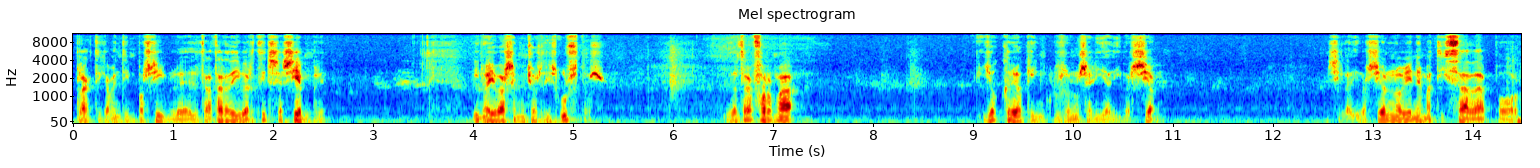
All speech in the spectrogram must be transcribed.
prácticamente imposible, el tratar de divertirse siempre y no llevarse muchos disgustos. De otra forma, yo creo que incluso no sería diversión. Si la diversión no viene matizada por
